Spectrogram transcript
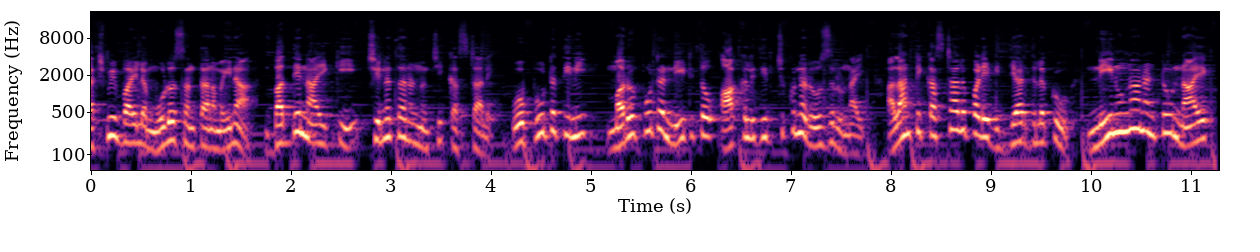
లక్ష్మీబాయిల మూడో సంతానమైన బద్దె నాయక్కి చిన్నతనం నుంచి కష్టాలే. ఓ పూట తిని మరో పూట నీటితో ఆకలి తీర్చుకున్న రోజులున్నాయి. అలాంటి కష్టాలు పడే విద్యార్థులకు నేనున్నానంటూ నాయక్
